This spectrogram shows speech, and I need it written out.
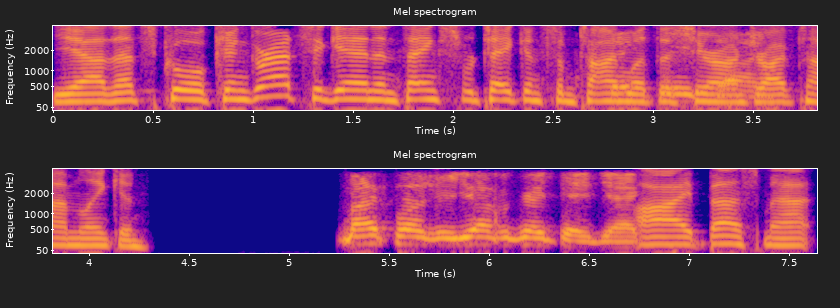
yeah, that's cool. Congrats again, and thanks for taking some time thanks with us here on Drive Time Lincoln. My pleasure. You have a great day, Jack. All right, best, Matt.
